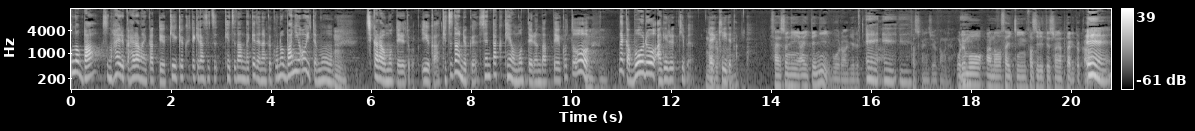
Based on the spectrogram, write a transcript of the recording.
この場その入るか入らないかっていう究極的な決決断だけでなくこの場においてもうん。力を持っているというか決断力選択権を持っているんだっていうことを、うんうん。なんかボールを上げる気分で聞いてた、ね最初に相手にボールを上げるっていうのはうんうんうん確かに重要かもね。俺もあの最近ファシリテーションやったりとかうん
